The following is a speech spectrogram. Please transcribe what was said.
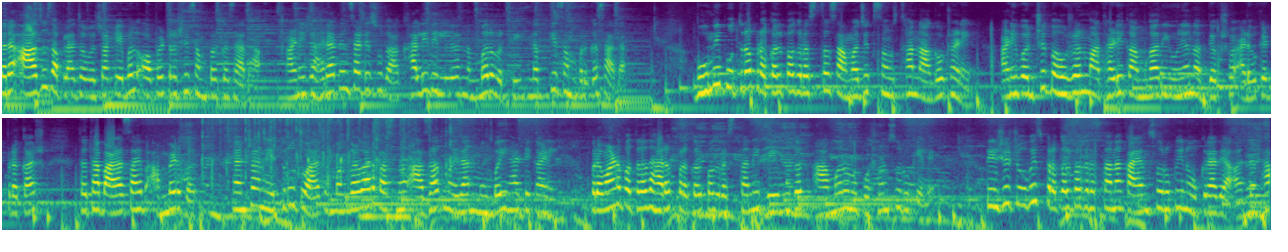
तर आजच आपल्या जवळच्या केबल ऑपरेटरशी संपर्क साधा आणि जाहिरातींसाठी सुद्धा खाली दिलेल्या नंबरवरती नक्की संपर्क साधा. भूमिपुत्र प्रकल्पग्रस्त सामाजिक संस्था नागवठणे आणि वंचित बहुजन माथाडी कामगार युनियन अध्यक्ष ॲडव्होकेट प्रकाश तथा बाळासाहेब आंबेडकर यांच्या नेतृत्वात मंगळवारपासून आझाद मैदान मुंबई ह्या ठिकाणी प्रमाणपत्रधारक प्रकल्पग्रस्तांनी बेमुदत आमरण उपोषण सुरू केले. तीनशे चोवीस प्रकल्पग्रस्तांना कायमस्वरूपी नोकऱ्या द्या अन्यथा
